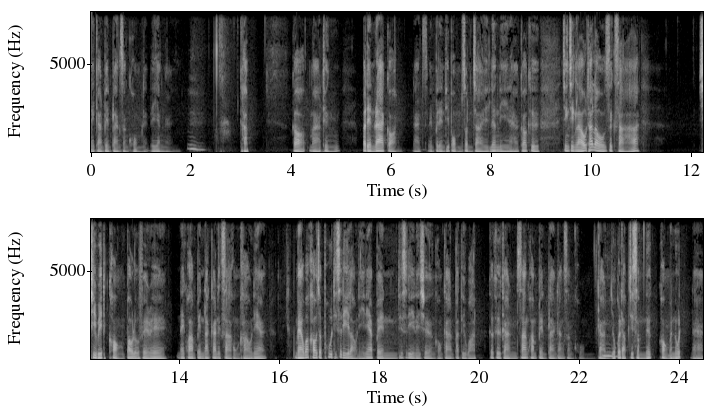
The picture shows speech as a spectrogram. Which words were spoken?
ในการเปลี่ยนแปลงสังคมเนี่ยได้ยังไงอืมครับ ก็มาถึงประเด็นแรกก่อนนะเป็นประเด็นที่ผมสนใจเรื่องนี้นะฮะก็คือจริง ๆ แล้วถ้าเราศึกษาชีวิตของเปาโลเฟเรในความเป็นนักการศึกษาของเขาเนี่ยแม้ว่าเขาจะพูดทฤษฎีเหล่านี้เนี่ยเป็นทฤษฎีในเชิงของการปฏิวัติ ก็คือการสร้างความเปลี่ยนแปลงทางสังคม การยกระดับจิตสำนึกของมนุษย์นะฮะ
